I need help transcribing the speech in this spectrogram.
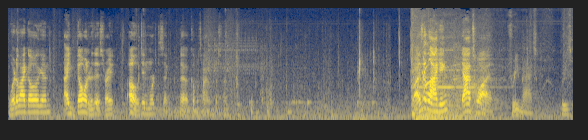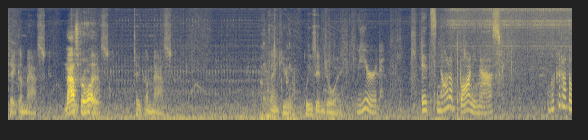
Where do I go again? I go under this, right? Oh, it didn't work the second, a couple times. That's fine. Why is it lagging? That's why. Free mask. Please take a mask. Mask Take for what? Mask. Take a mask. Thank you. Please enjoy. Weird. It's not a Bonnie mask. Look at all the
